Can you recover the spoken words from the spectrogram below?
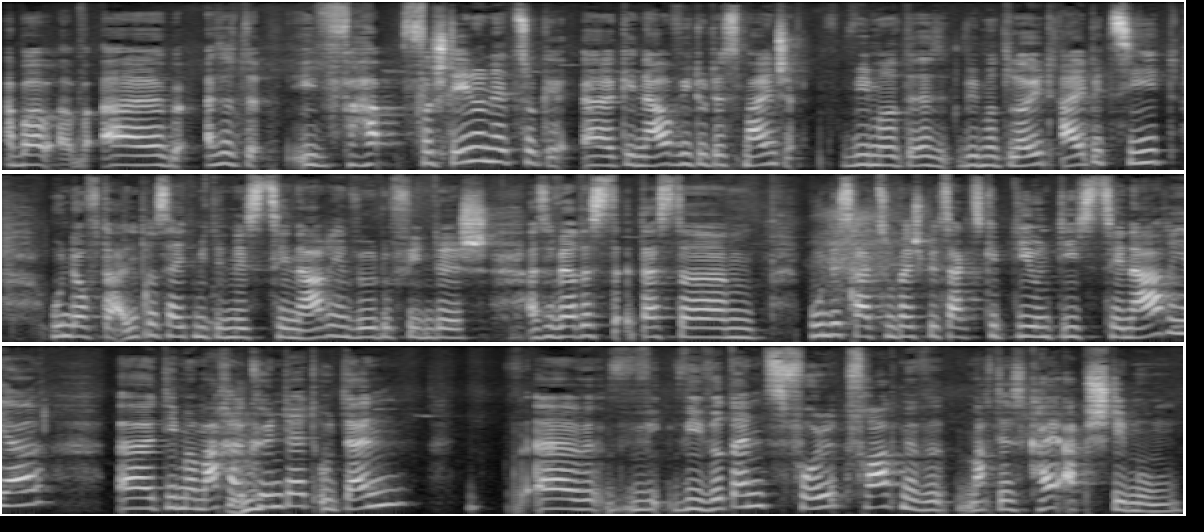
Aber äh, also ich hab, verstehe noch nicht so äh, genau, wie du das meinst, wie man, das, wie man die Leute einbezieht und auf der anderen Seite mit den Szenarien, wo du findest, also wäre das, dass der ähm, Bundesrat zum Beispiel sagt, es gibt die und die Szenarien, äh, die man machen könnte und dann, äh, wie, wie wird dann das Volk gefragt? Man macht das keine Abstimmung.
